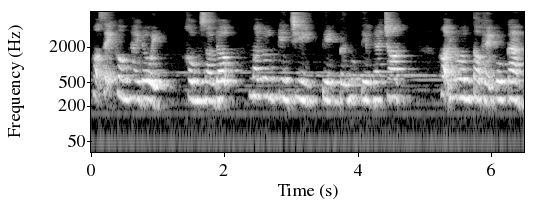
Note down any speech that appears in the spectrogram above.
họ sẽ không thay đổi, không dao động mà luôn kiên trì tiến tới mục tiêu đã chọn. Họ luôn tỏ vẻ vô cảm,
